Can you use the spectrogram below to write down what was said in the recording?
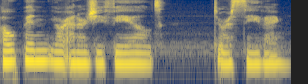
Open your energy field to receiving.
